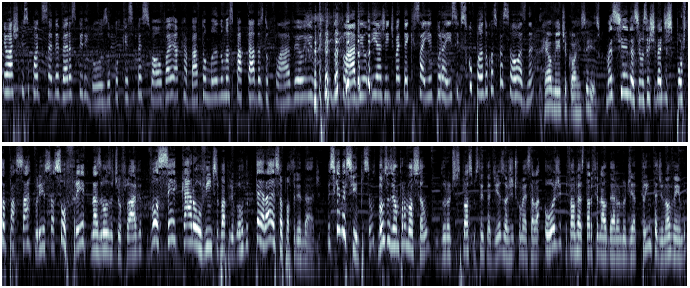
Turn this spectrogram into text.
Eu acho que isso pode ser deveras perigoso, porque esse pessoal vai acabar tomando umas patadas do Flávio e do Flávio e a gente vai ter que sair por aí se desculpando com as pessoas, né? Realmente corre esse risco. Mas se ainda assim você estiver disposto a passar por isso, a sofrer nas mãos do tio Flávio, você, caro ouvinte do Papo de Gordo, terá essa oportunidade. O esquema é simples. Vamos fazer uma promoção durante os próximos 30 dias. A gente começa ela hoje e fala o resultado final dela no dia 30 de novembro,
